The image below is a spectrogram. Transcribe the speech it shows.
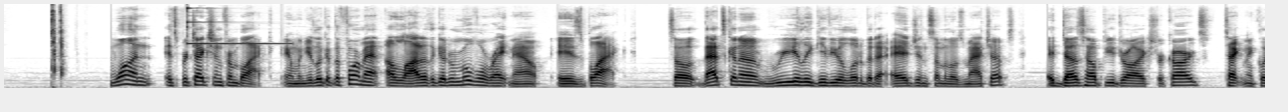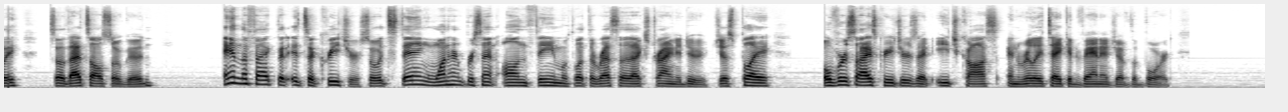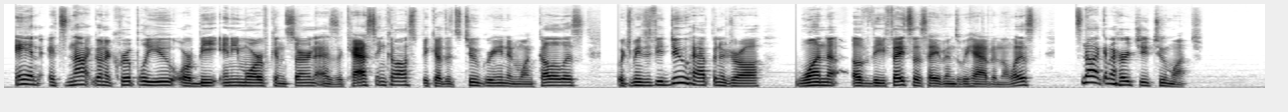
one, it's protection from black. And when you look at the format, a lot of the good removal right now is black. So that's going to really give you a little bit of edge in some of those matchups. It does help you draw extra cards, technically. So that's also good and the fact that it's a creature. So it's staying 100% on theme with what the rest of the deck's trying to do. Just play oversized creatures at each cost and really take advantage of the board. And it's not going to cripple you or be any more of concern as a casting cost because it's two green and one colorless, which means if you do happen to draw one of the faceless havens we have in the list, it's not going to hurt you too much.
